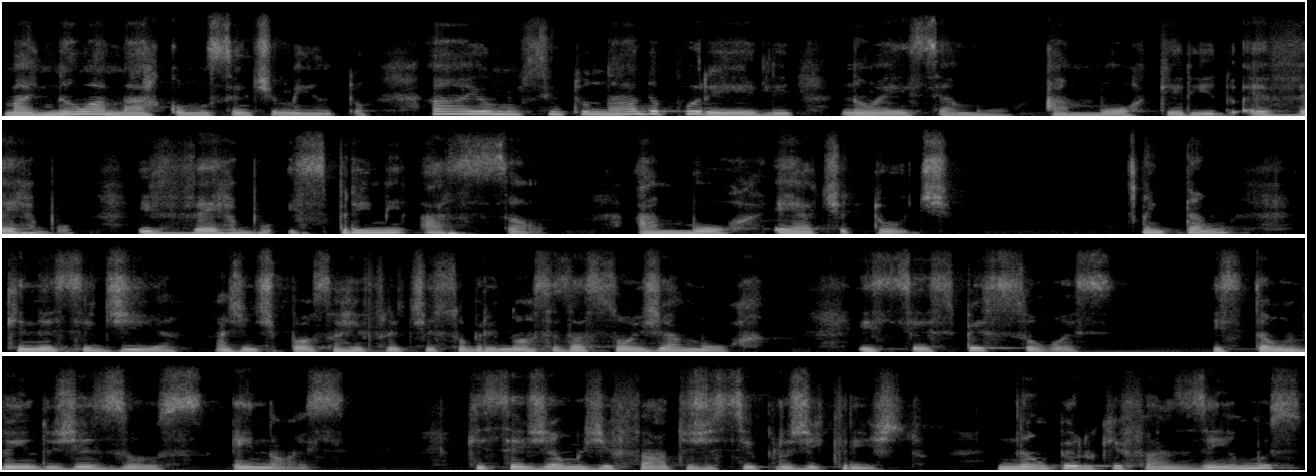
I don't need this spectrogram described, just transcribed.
mas não amar como sentimento. Ah, eu não sinto nada por ele. Não é esse amor. Amor, querido, é verbo. E verbo exprime ação. Amor é atitude. Então, que nesse dia a gente possa refletir sobre nossas ações de amor e se as pessoas estão vendo Jesus em nós. Que sejamos de fato discípulos de Cristo, não pelo que fazemos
